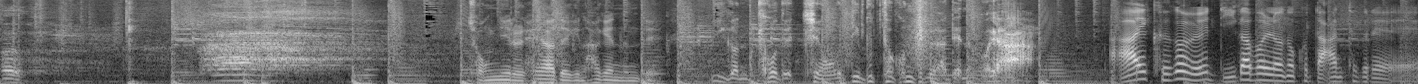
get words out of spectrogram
아유. 정리를 해야 되긴 하겠는데 이건 도대체 어디부터 건드려야 되는 거야? 아이 그걸 왜 네가 벌려놓고 나한테 그래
